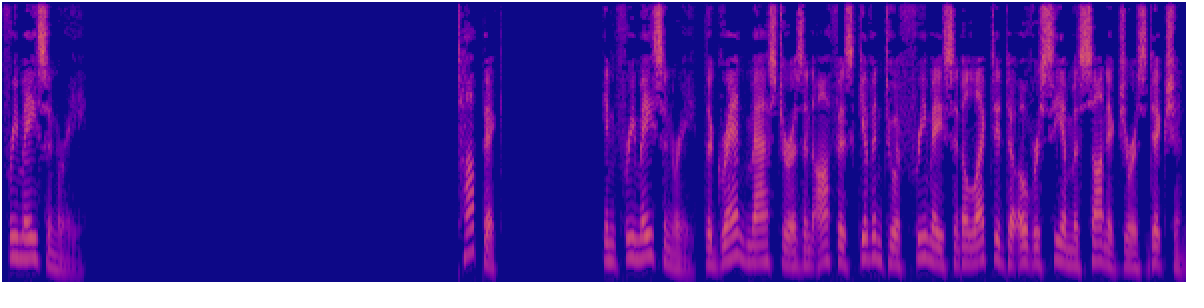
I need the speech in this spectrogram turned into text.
Freemasonry in Freemasonry, the Grand Master is an office given to a Freemason elected to oversee a Masonic jurisdiction.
